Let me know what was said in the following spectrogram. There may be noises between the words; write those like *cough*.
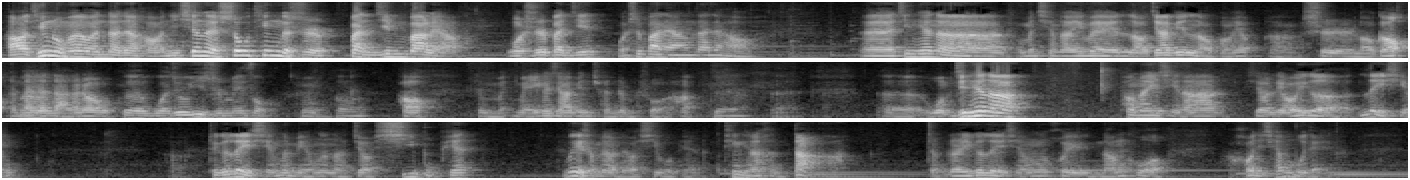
好，听众朋友们，大家好！你现在收听的是半斤八两，我是半斤。我是八两，大家好。呃，今天呢，我们请到一位老嘉宾、老朋友啊，是老高，跟大家打个招呼。呃，我就一直没走。嗯嗯，好，这每每一个嘉宾全这么说哈。对，呃，我们今天呢碰在一起呢，要聊一个类型啊，这个类型的名字呢叫西部片。为什么要聊西部片？听起来很大啊，整个一个类型会囊括好几千部电影。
